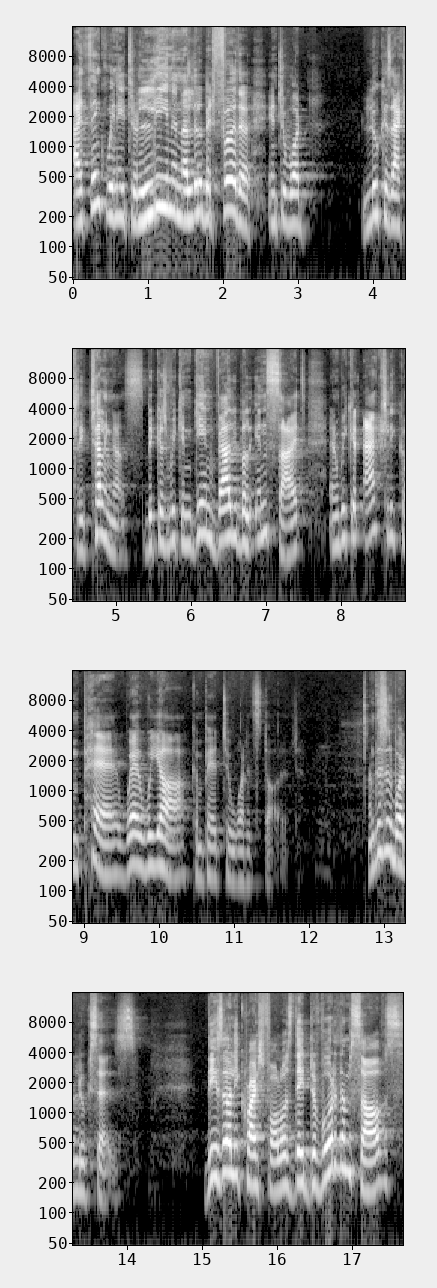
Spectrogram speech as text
I think we need to lean in a little bit further into what Luke is actually telling us because we can gain valuable insight and we can actually compare where we are compared to what it started. And this is what Luke says. These early Christ followers, they devoted themselves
